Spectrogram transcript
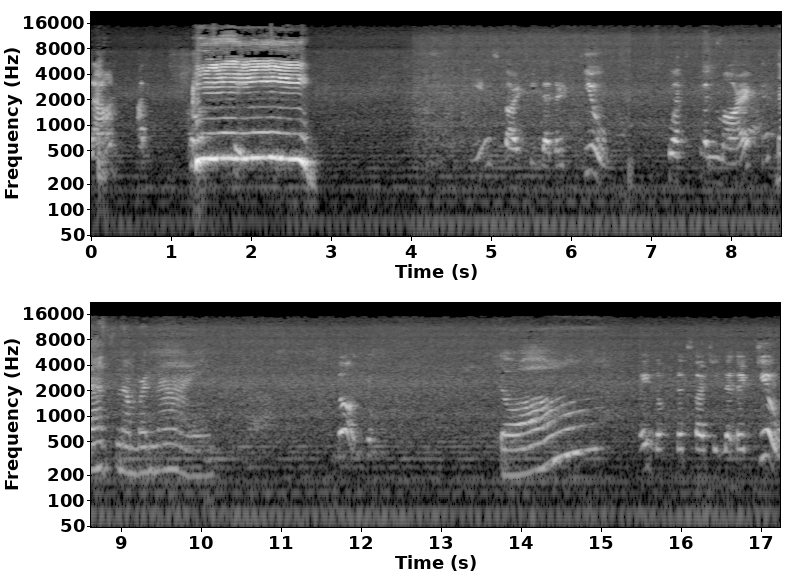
Down at Pig. Pin starts with letter Q. Question mark, That's number nine. dog. Dog. Okay, dog that starts with letter Q.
